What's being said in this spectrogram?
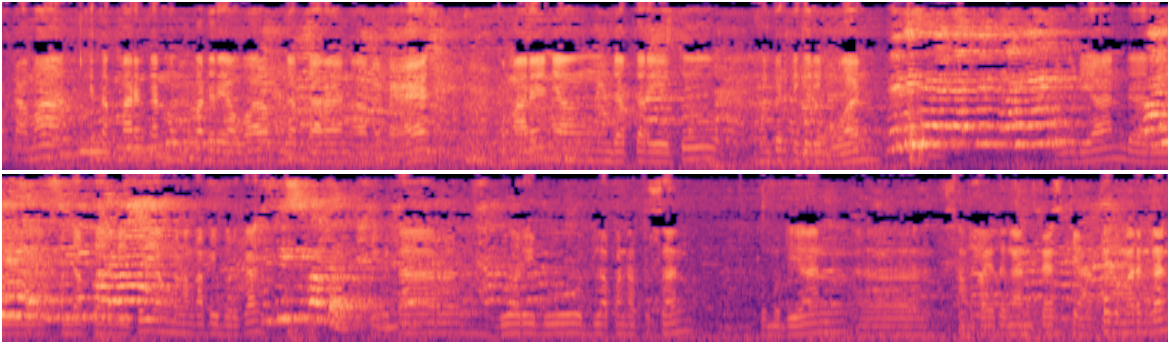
Pertama, kita kemarin kan membuka dari awal pendaftaran uh, PPS. Kemarin yang mendaftar itu hampir 3 ribuan. Kemudian dari pendaftar itu yang melengkapi berkas sekitar 2.800-an kemudian uh, sampai dengan tes CAT kemarin kan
